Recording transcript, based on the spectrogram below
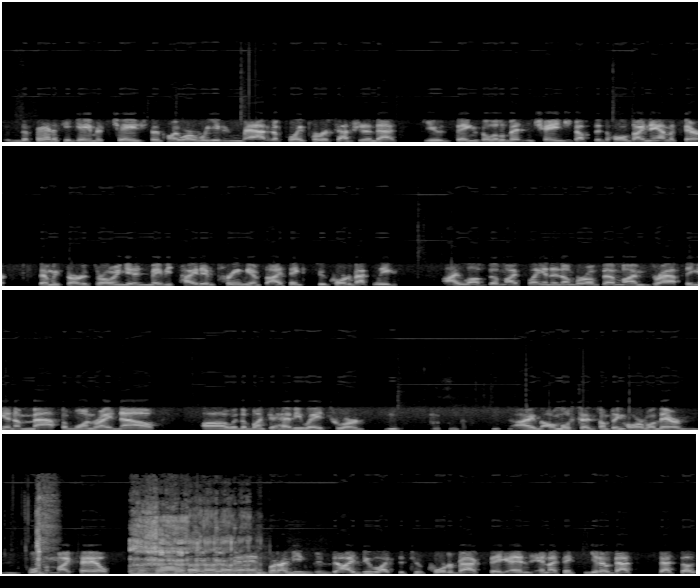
the fantasy game has changed to the point where we even added a point per reception, and that skewed things a little bit and changed up the whole dynamic there. Then we started throwing in maybe tight end premiums. I think two quarterback leagues. I love them. I play in a number of them. I'm drafting in a massive one right now uh, with a bunch of heavyweights who are. I almost said something horrible. They're pulling my tail. Um, and, but I mean, I do like the two quarterback thing, and and I think you know that that does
